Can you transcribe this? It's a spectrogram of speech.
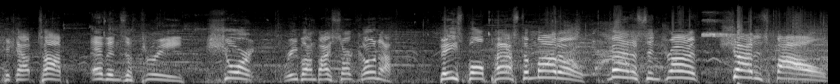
Kick out top. Evans a three. Short. Rebound by Sarcona. Baseball pass to Motto. Madison drive. Shot is fouled.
